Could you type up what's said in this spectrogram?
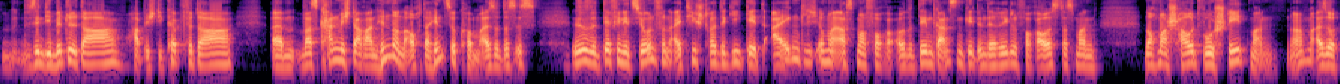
mhm. sind die Mittel da? Habe ich die Köpfe da? Ähm, was kann mich daran hindern, auch dahin zu kommen? Also das ist, das ist eine Definition von IT-Strategie geht eigentlich immer erstmal vor, oder dem Ganzen geht in der Regel voraus, dass man nochmal schaut, wo steht man. Ne? Also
